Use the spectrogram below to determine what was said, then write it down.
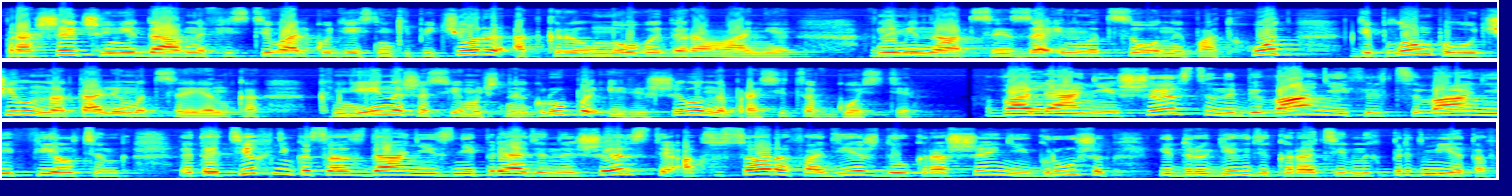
Прошедший недавно фестиваль «Кудесники Печоры» открыл новое дарование. В номинации «За инновационный подход» диплом получила Наталья Мацеенко. К ней наша съемочная группа и решила напроситься в гости. Валяние шерсти, набивание, фильцевание, фелтинг – это техника создания из непряденной шерсти аксессуаров, одежды, украшений, игрушек и других декоративных предметов.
